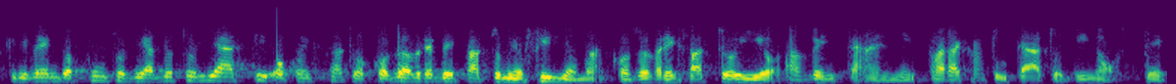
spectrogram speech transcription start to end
scrivendo appunto di Aldo Togliatti, ho pensato a cosa avrebbe fatto mio figlio, ma cosa avrei fatto io a vent'anni, paracadutato di notte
